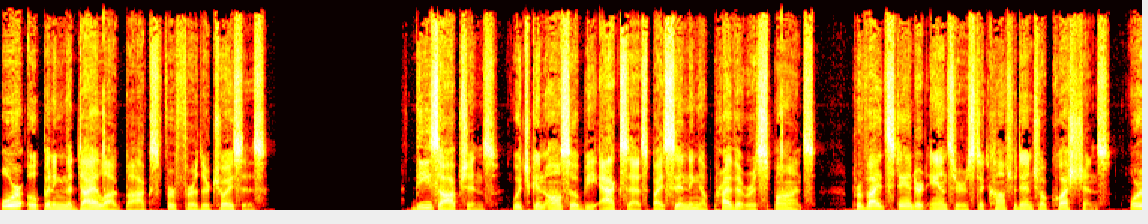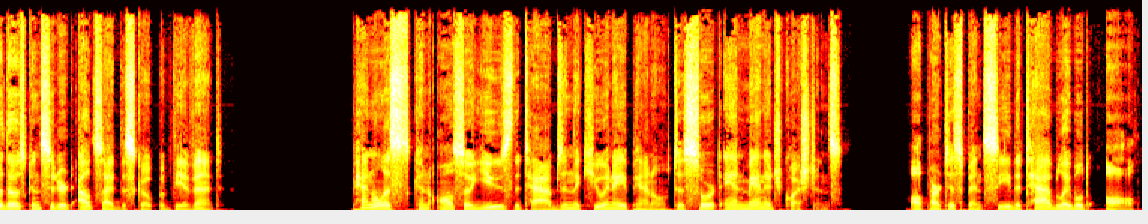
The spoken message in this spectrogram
or opening the dialog box for further choices. These options, which can also be accessed by sending a private response, provide standard answers to confidential questions or those considered outside the scope of the event. Panelists can also use the tabs in the Q&A panel to sort and manage questions. All participants see the tab labeled All.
